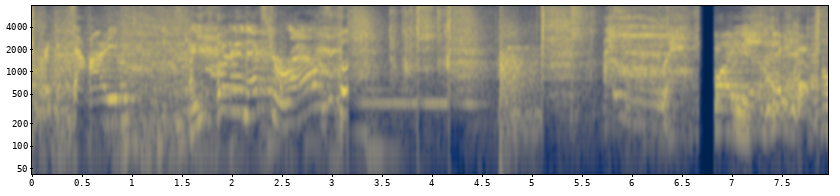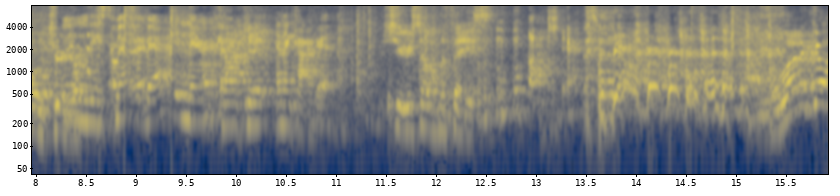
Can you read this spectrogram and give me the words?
every time. Are you putting in extra rounds? Why you pull the trigger? Then you smash it back in there. Cock it. And then cock it. Shoot yourself in the face. Let it go!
